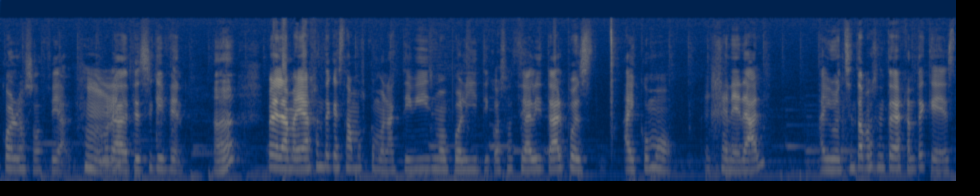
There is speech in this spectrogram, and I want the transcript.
con lo social. Hmm. Porque a veces sí que dicen, ¿ah? Pero la mayoría de gente que estamos como en activismo político, social y tal, pues hay como, en general, hay un 80% de gente que es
